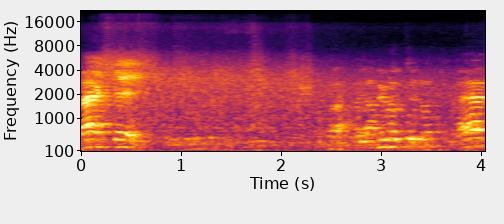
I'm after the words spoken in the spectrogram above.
বাচ্চা ছোট হ্যাঁ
